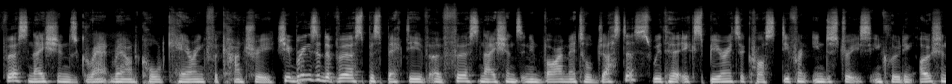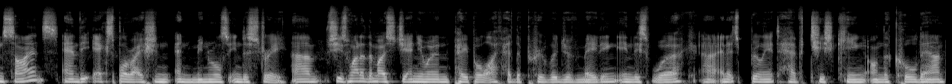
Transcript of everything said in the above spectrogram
First Nations grant round called Caring for Country. She brings a diverse perspective of First Nations and environmental justice with her experience across different industries, including ocean science and the exploration and minerals industry. Um, she's one of the most genuine people I've had the privilege of meeting in this work, uh, and it's brilliant to have Tish King on the cool down.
